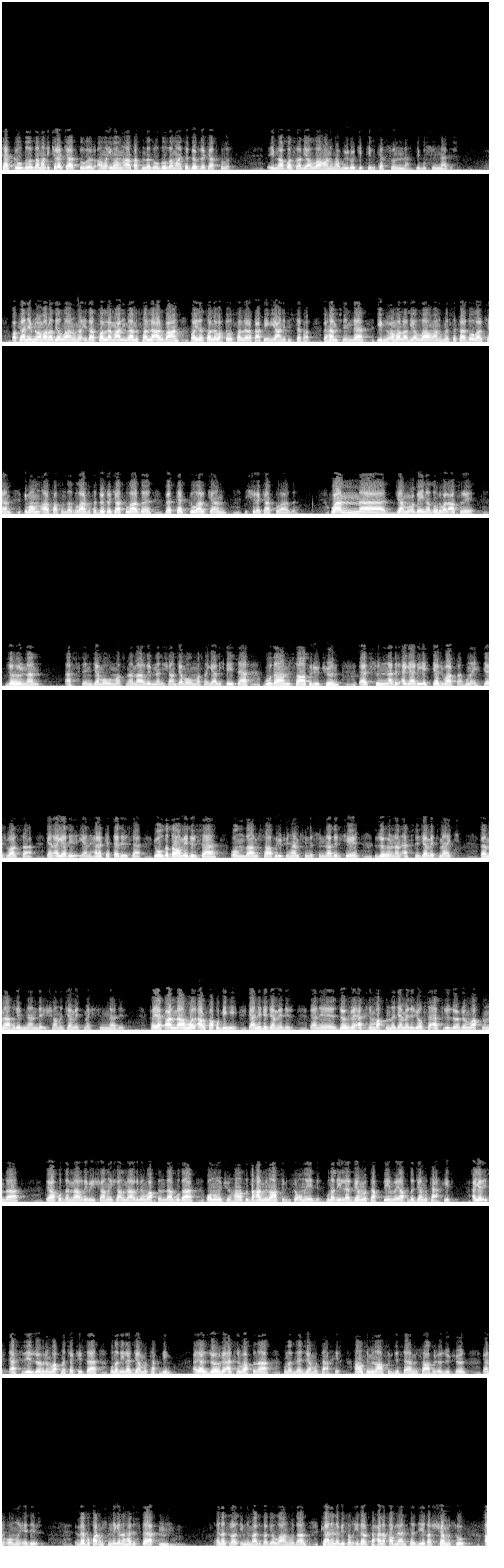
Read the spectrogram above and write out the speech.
tək qıldığı zaman iki rəkat qılır, amma imamın arxasında qıldığı zaman isə dörd rəkat qılır. İbn Abbas radiyallahu anhə buyurur ki, tilkə sünnə, bu sünnədir. Və kən İbn Umar radiyallahu anhə idə sallə ma'al imami sallə arba'an və idə sallə vaxtəvə sallə rəkateyni, yəni fissəfər. Və həmçinin də İbn Ömər radiyallahu anhümə səfərdə olarkən imamın arxasında qılardısa 4 rəkat qılardı və tək qılarkən 2 rəkat qılardı. Və əmmə cəmu beynə zuhr vəl asri zöhrlə əsrin cəm olunmasına, məğriblə işanın cəm olunmasına gəldikdə isə bu da müsafir üçün yəni, sünnədir əgər ehtiyac varsa, buna ehtiyac varsa, yəni əgər yəni, hərəkətdədirsə, yolda davam edirsə, onda müsafir üçün həmçində sünnədir ki, zöhrlə əsri cəm etmək və məğriblə də işanı cəm etmək sünnədir. Fəyəfəl mə huvəl ərfaqu bihi. Yəni, necə cəm edir? Yəni, zöhrü əsrin vaxtında cəm edir, yoxsa əsri zöhrün vaxtında, yaxud da məğribi işanı, işanı məğribin vaxtında bu da onun üçün hansı daha münasibdirsə onu edir. Buna deyirlər cəmü təqdim və yaxud da cəmü təxir. Əgər əsri zöhrün vaxtına çəkirsə, buna deyirlər cəmü təqdim. Əgər zöhrü əsrin vaxtına, buna deyirlər cəmü təxir. Hansı münasibdirsə, müsafir özü üçün yəni onu edir. Və Buxar Müslümdə gələn hədisdə Ənəs ibn Malik radiyallahu anhudan Kənə nəbi sallallahu əleyhi və səlləm qabla an təziğə şəmsu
